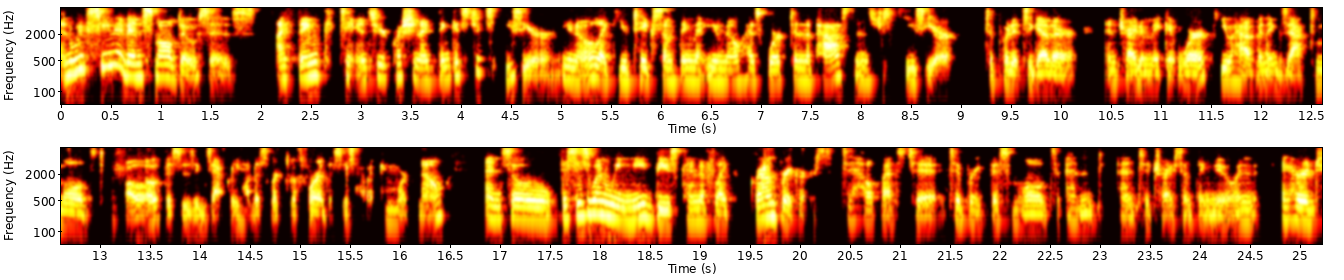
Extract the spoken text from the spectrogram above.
And we've seen it in small doses. I think to answer your question, I think it's just easier, you know, like you take something that you know has worked in the past and it's just easier to put it together and try to make it work. You have an exact mold to follow. This is exactly how this worked before. This is how it can work now. And so this is when we need these kind of like groundbreakers to help us to to break this mold and and to try something new. And I heard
